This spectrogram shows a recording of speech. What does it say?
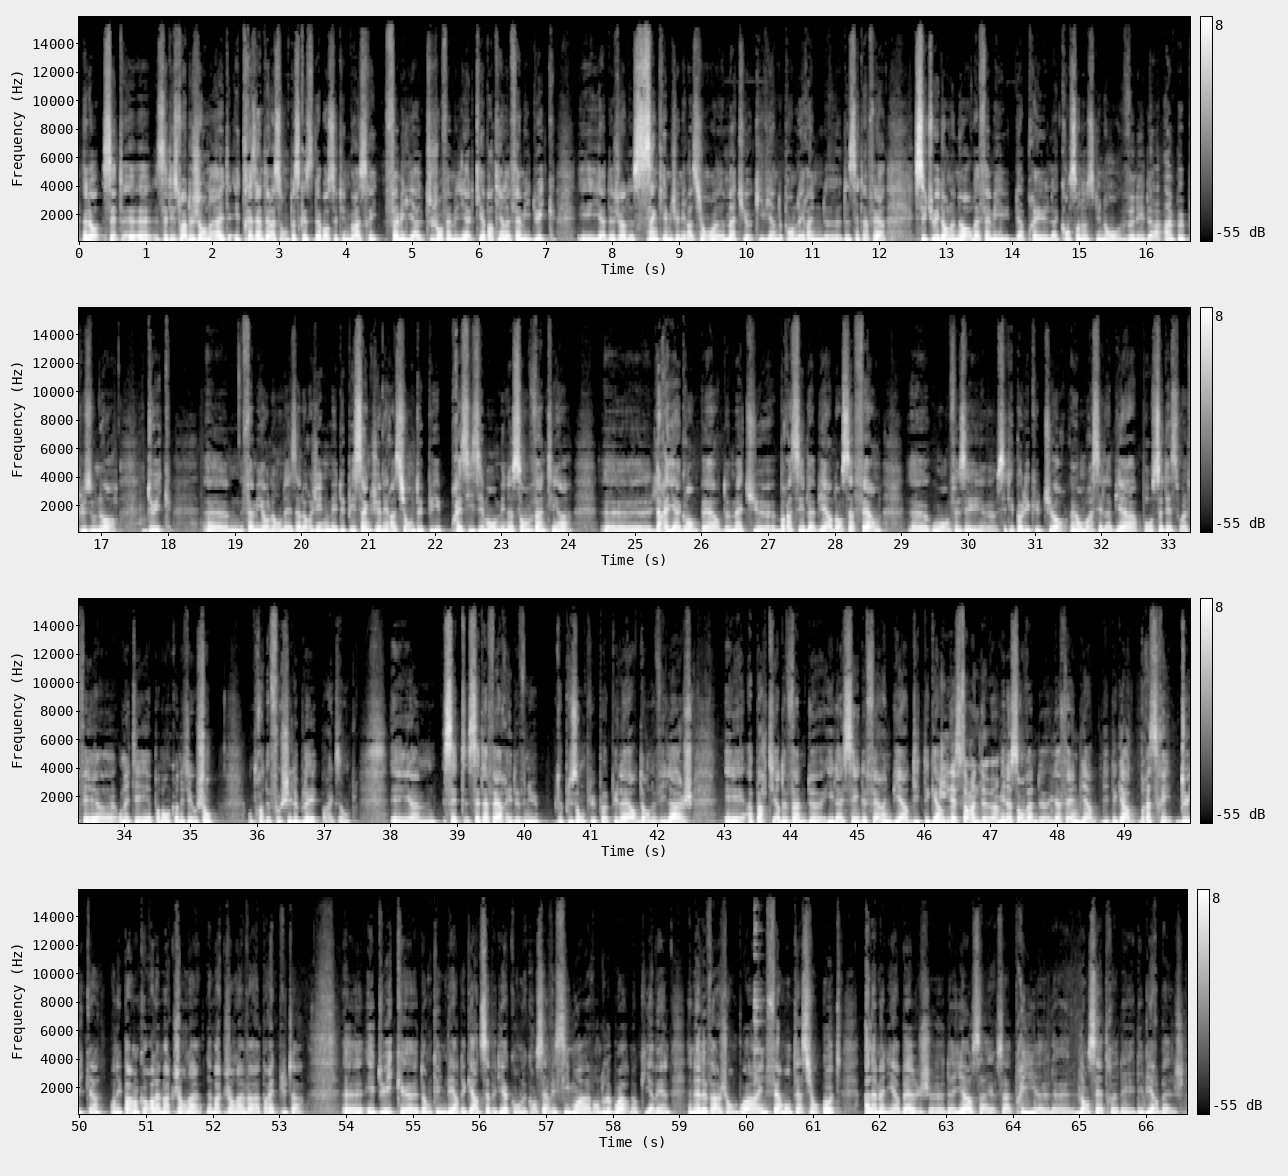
Alors, cette, euh, cette histoire de Jean-là est, est très intéressante parce que d'abord, c'est une brasserie familiale, toujours familiale, qui appartient à la famille Duic. Et il y a déjà la cinquième génération, euh, Mathieu, qui vient de prendre les rênes de, de cette affaire. Située dans le nord, la famille, d'après la consonance du nom, venait d'un un peu plus au nord, Duic. Euh, famille hollandaise à l'origine, mais depuis cinq générations, depuis précisément 1921, euh, l'arrière-grand-père de Mathieu brassait de la bière dans sa ferme euh, où on faisait, c'était polyculture, et on brassait de la bière pour se désoiffer. on était pendant qu'on était au champ, en train de faucher le blé, par exemple. Et cette affaire est devenue de plus en plus populaire dans le village. Et à partir de 22, il a essayé de faire une bière dite de garde. 1922. Hein. 1922. Il a fait une bière dite de garde, brasserie Duic. hein. On n'est pas encore à la marque Jeanlin. La marque Jeanlin va apparaître plus tard. Euh, et euh, donc une bière de garde, ça veut dire qu'on le conservait six mois avant de le boire. Donc il y avait un, élevage en bois, une fermentation haute, à la manière belge. Euh, D'ailleurs, ça, a pris euh, l'ancêtre des, bières belges.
